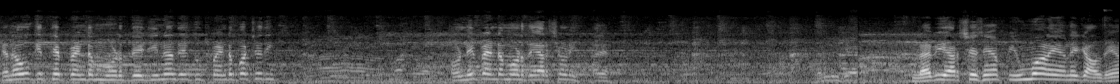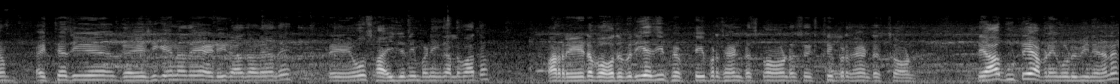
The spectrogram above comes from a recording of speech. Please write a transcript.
ਕਹਿੰਦਾ ਉਹ ਕਿੱਥੇ ਪਿੰਡ ਮੁੜਦੇ ਜਿਨ੍ਹਾਂ ਦੇ ਤੂੰ ਪਿੰਡ ਪੁੱਛਦੀ? ਹੁਣ ਨਹੀਂ ਪਿੰਡ ਮੁੜਦੇ, ਅਰਸ਼ ਹੋਣੀ। ਲੈ ਵੀ ਅਰਸ਼ ਸੇ ਪਿਊਮਾ ਵਾਲਿਆਂ ਦੇ ਚੱਲਦੇ ਆ। ਇੱਥੇ ਅਸੀਂ ਗਏ ਸੀਗੇ ਇਹਨਾਂ ਦੇ ਐਡੀਡਾਸ ਵਾਲਿਆਂ ਦੇ, ਤੇ ਉਹ ਸਾਈਜ਼ ਨਹੀਂ ਬਣੀ ਗੱਲਬਾਤ। ਪਰ ਰੇਟ ਬਹੁਤ ਵਧੀਆ ਜੀ 50% ਡਿਸਕਾਊਂਟ 60% ਡਿਸਕਾਊਂਟ ਤੇ ਆਹ ਬੂਟੇ ਆਪਣੇ ਕੋਲ ਵੀ ਨੇ ਹਨਾ?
